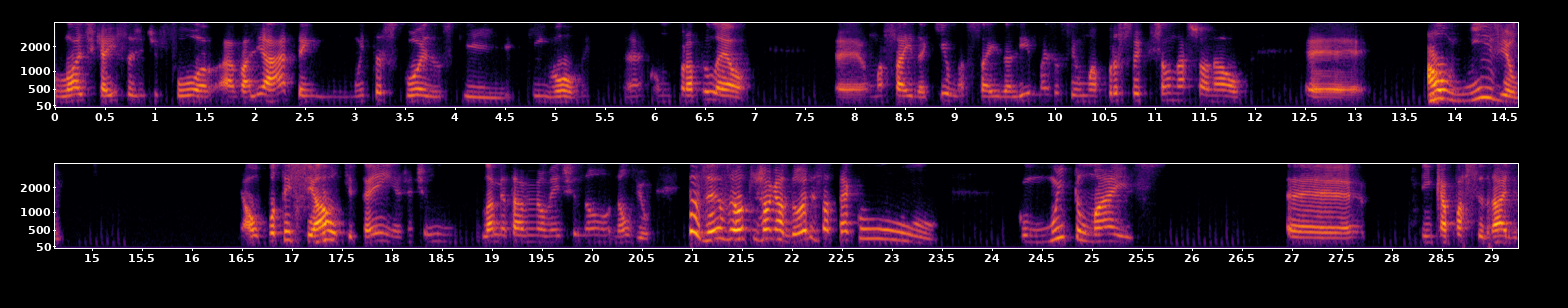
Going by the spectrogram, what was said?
lógico que aí, se a gente for avaliar, tem muitas coisas que, que envolvem, né? como o próprio Léo. É, uma saída aqui, uma saída ali, mas assim, uma prospecção nacional é, ao nível ao potencial que tem, a gente lamentavelmente não, não viu. E às vezes outros jogadores até com, com muito mais é, incapacidade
